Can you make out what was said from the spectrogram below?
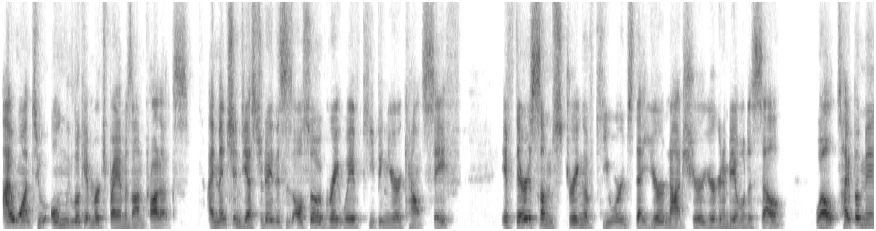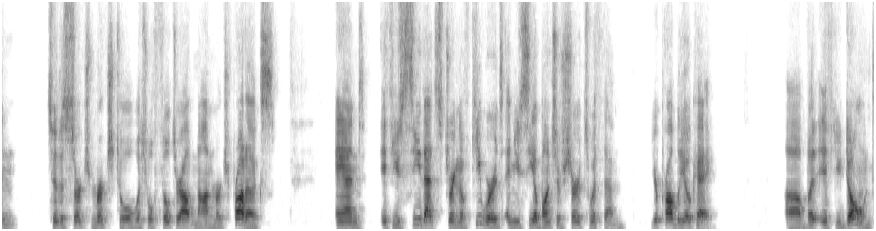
I want to only look at merch by Amazon products. I mentioned yesterday, this is also a great way of keeping your account safe if there is some string of keywords that you're not sure you're going to be able to sell, well, type them in to the search merch tool, which will filter out non merch products. And if you see that string of keywords and you see a bunch of shirts with them, you're probably okay. Uh, but if you don't,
